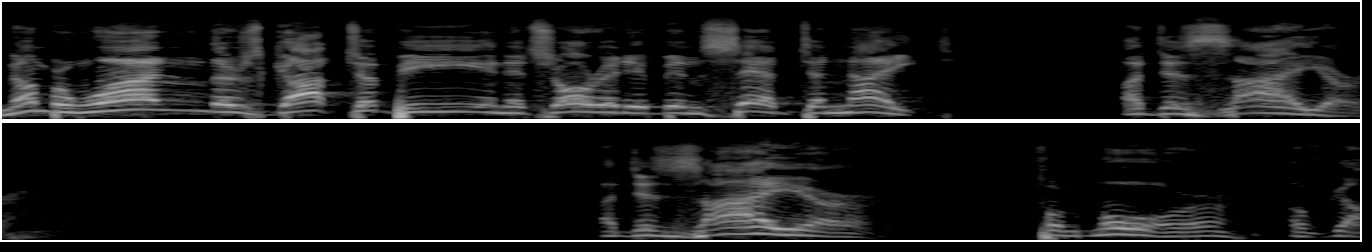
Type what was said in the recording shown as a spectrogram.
Number one, there's got to be, and it's already been said tonight, a desire. A desire for more of God.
